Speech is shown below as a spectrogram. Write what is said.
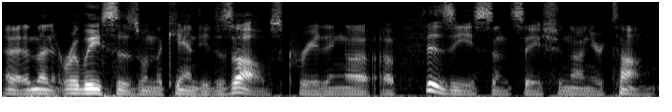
uh, and then it releases when the candy dissolves, creating a, a fizzy sensation on your tongue.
